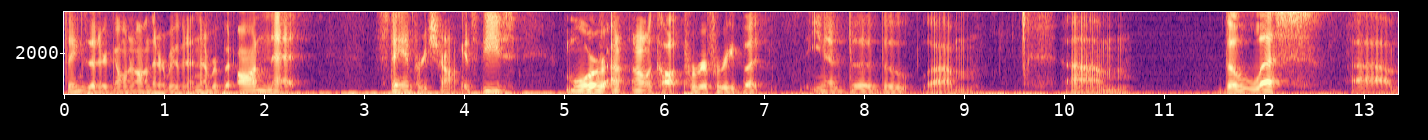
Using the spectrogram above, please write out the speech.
things that are going on that are moving a number, but on net, staying pretty strong. It's these more I don't, want to call it periphery, but you know the the um, um, the less um,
